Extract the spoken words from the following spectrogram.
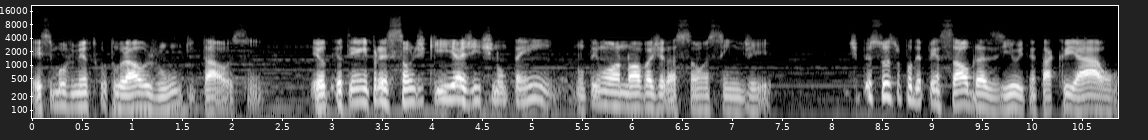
esse movimento cultural junto e tal, assim eu, eu tenho a impressão de que a gente não tem, não tem uma nova geração assim de, de pessoas para poder pensar o Brasil e tentar criar um,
